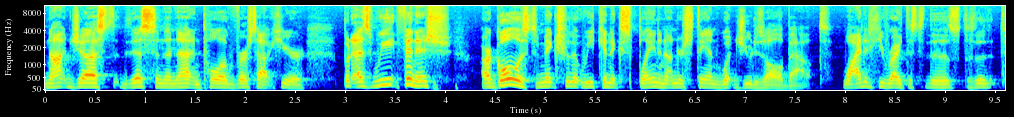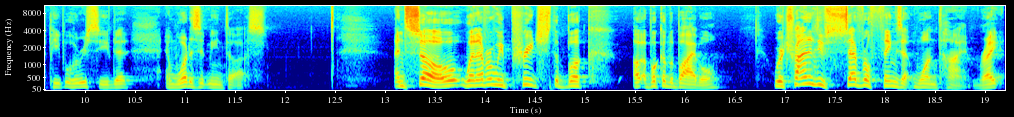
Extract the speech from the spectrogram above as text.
not just this and then that and pull a verse out here. But as we finish, our goal is to make sure that we can explain and understand what Jude is all about. Why did he write this to the, to the to people who received it, and what does it mean to us? And so, whenever we preach the book, a book of the Bible, we're trying to do several things at one time, right?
